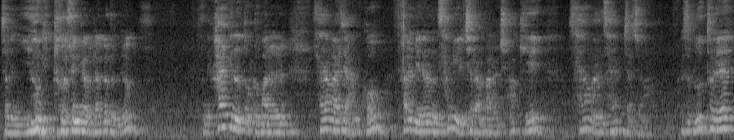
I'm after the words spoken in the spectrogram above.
저는 이형 있다고 생각을 하거든요. 근데 칼빈은 또 그 말을 사용하지 않고 칼빈은 삼위일체라는 말을 정확히 사용한 사역자죠. 그래서 루터의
